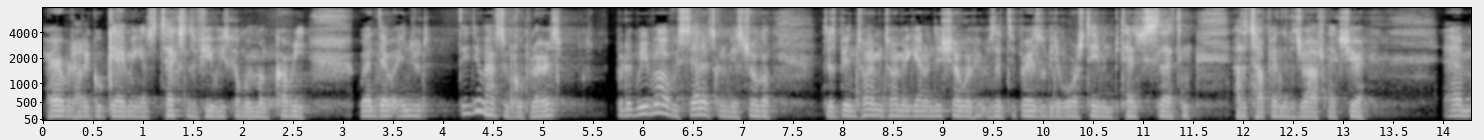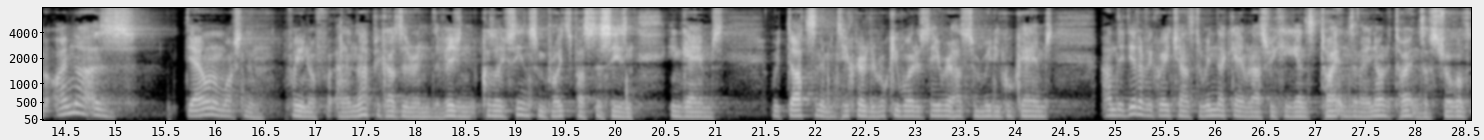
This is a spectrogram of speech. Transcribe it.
Herbert had a good game against the Texans a few weeks ago when Montgomery went out injured. They do have some good players. But we've always said it's going to be a struggle. There's been time and time again on this show where people said the Bears will be the worst team in potentially selecting at the top end of the draft next year. Um, I'm not as down on Washington know, for, and not because they're in the division, because I've seen some bright spots this season in games. With Dotson in particular, the rookie wide receiver has some really good games, and they did have a great chance to win that game last week against Titans. And I know the Titans have struggled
